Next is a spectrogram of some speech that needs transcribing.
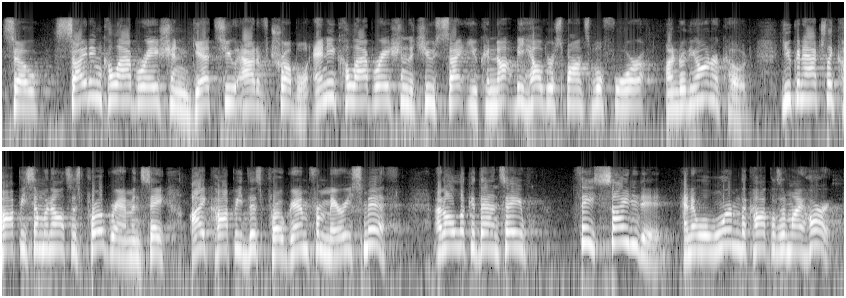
So citing collaboration gets you out of trouble. Any collaboration that you cite, you cannot be held responsible for under the honor code. You can actually copy someone else's program and say, I copied this program from Mary Smith. And I'll look at that and say, they cited it, and it will warm the cockles of my heart.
